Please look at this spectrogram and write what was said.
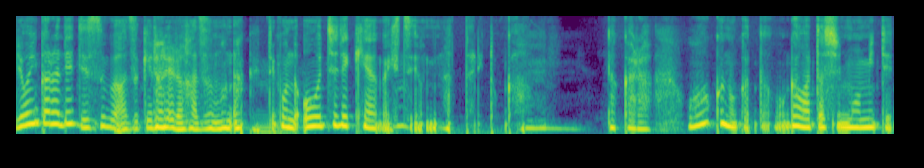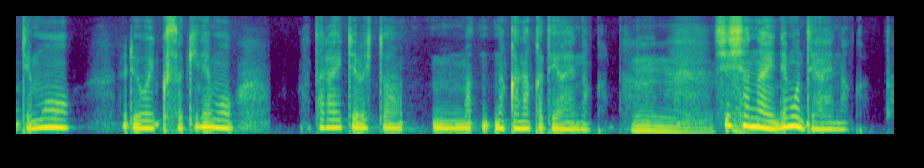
病院から出てすぐ預けられるはずもなくて、うん今度お家でケアが必要になったりとか。だから、多くの方が私も見てても、療育先でも働いてる人は、うんま、なかなか出会えなかった。うん。し、社内でも出会えなかった。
